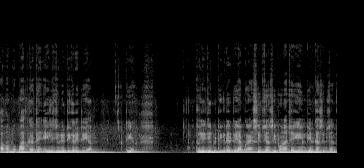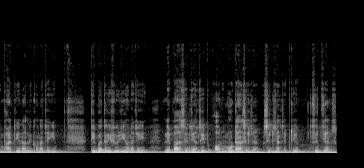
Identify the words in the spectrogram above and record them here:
अब हम लोग बात करते हैं एलिजिबिलिटी क्राइटेरिया। ठीक है? तो एलिजिबिलिटी क्राइटेरिया आपका है, सिटीजनशिप होना चाहिए, इंडियन का सिटीजन, भारतीय नागरिक होना चाहिए, तिब्बत रिफ्यूजी होना चाहिए, नेपाल सिटीजनशिप और भूटान सिटीजनशिप, ठीक है? Citizens.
